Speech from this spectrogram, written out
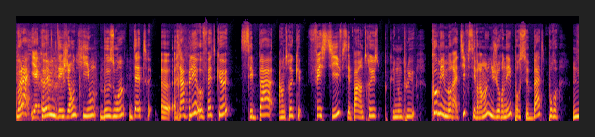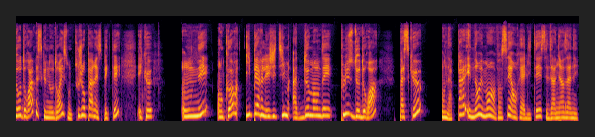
voilà, il y a quand même des gens qui ont besoin d'être euh, rappelés au fait que c'est pas un truc festif, c'est pas un truc que non plus commémoratif, c'est vraiment une journée pour se battre pour nos droits parce que nos droits ils sont toujours pas respectés et que on est encore hyper légitime à demander plus de droits parce que on n'a pas énormément avancé en réalité ces dernières années.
